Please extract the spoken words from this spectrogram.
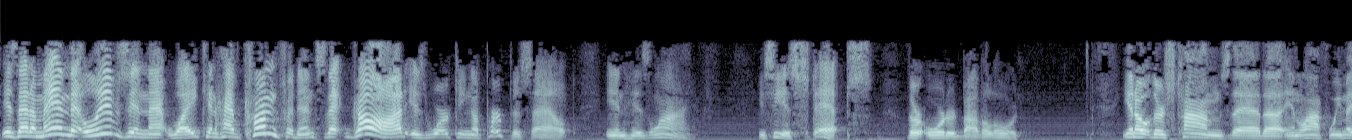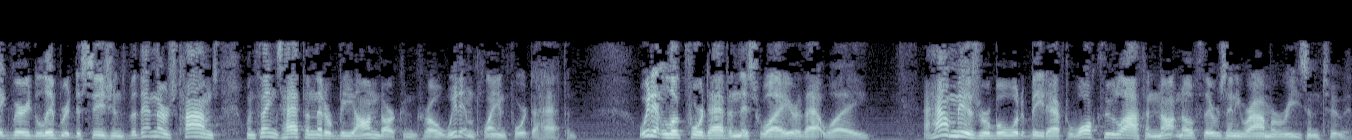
is that a man that lives in that way can have confidence that God is working a purpose out in his life. You see, his steps, they're ordered by the Lord. You know, there's times that uh, in life we make very deliberate decisions, but then there's times when things happen that are beyond our control. We didn't plan for it to happen. We didn't look for it to happen this way or that way. Now, how miserable would it be to have to walk through life and not know if there was any rhyme or reason to it?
